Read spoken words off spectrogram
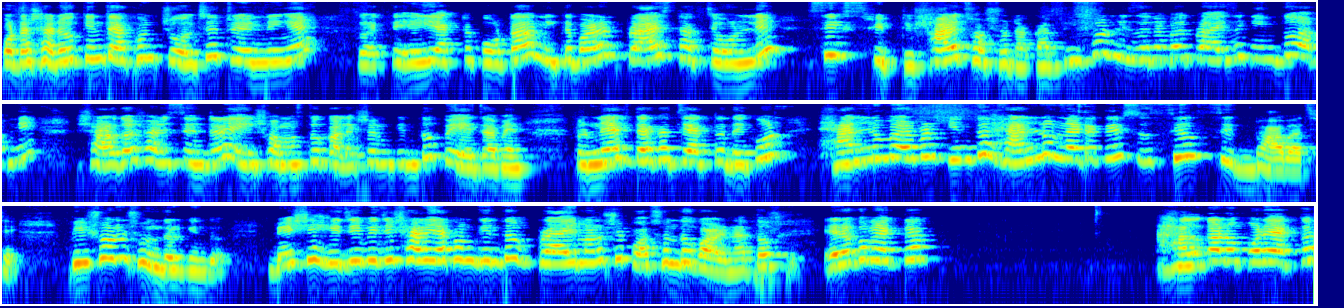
কোটা শাড়িও কিন্তু এখন চলছে ট্রেন্ডিং এ তো একটা, এই একটা কোটা নিতে পারেন প্রাইস থাকছে অনলি সিক্স ফিফটি সাড়ে ছশো টাকা। ভীষণ রিজনেবল প্রাইসে কিন্তু আপনি সারদা শাড়ি সেন্টারে এই সমস্ত কালেকশন কিন্তু পেয়ে যাবেন। তো নেক্সট দেখাচ্ছি একটা, দেখুন হ্যান্ডলুমের আবার কিন্তু হ্যান্ডলুম না এটাকে সিল্ক সিল্ক ভাব আছে। ভীষণ সুন্দর কিন্তু। বেশি হিজিবিজি শাড়ি এখন কিন্তু প্রায় মানুষই পছন্দ করে না। তো এরকম একটা হালকার উপরে একটা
